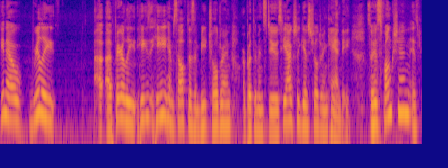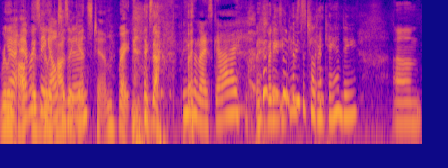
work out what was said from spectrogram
you know, really a, a fairly he he himself doesn't beat children or put them in stews. He actually gives children candy. So his function is really yeah, po- is everything really else positive. is against him. Right, exactly. But He's But- a nice guy. but, but he, he a gives nice the children candy. Um,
